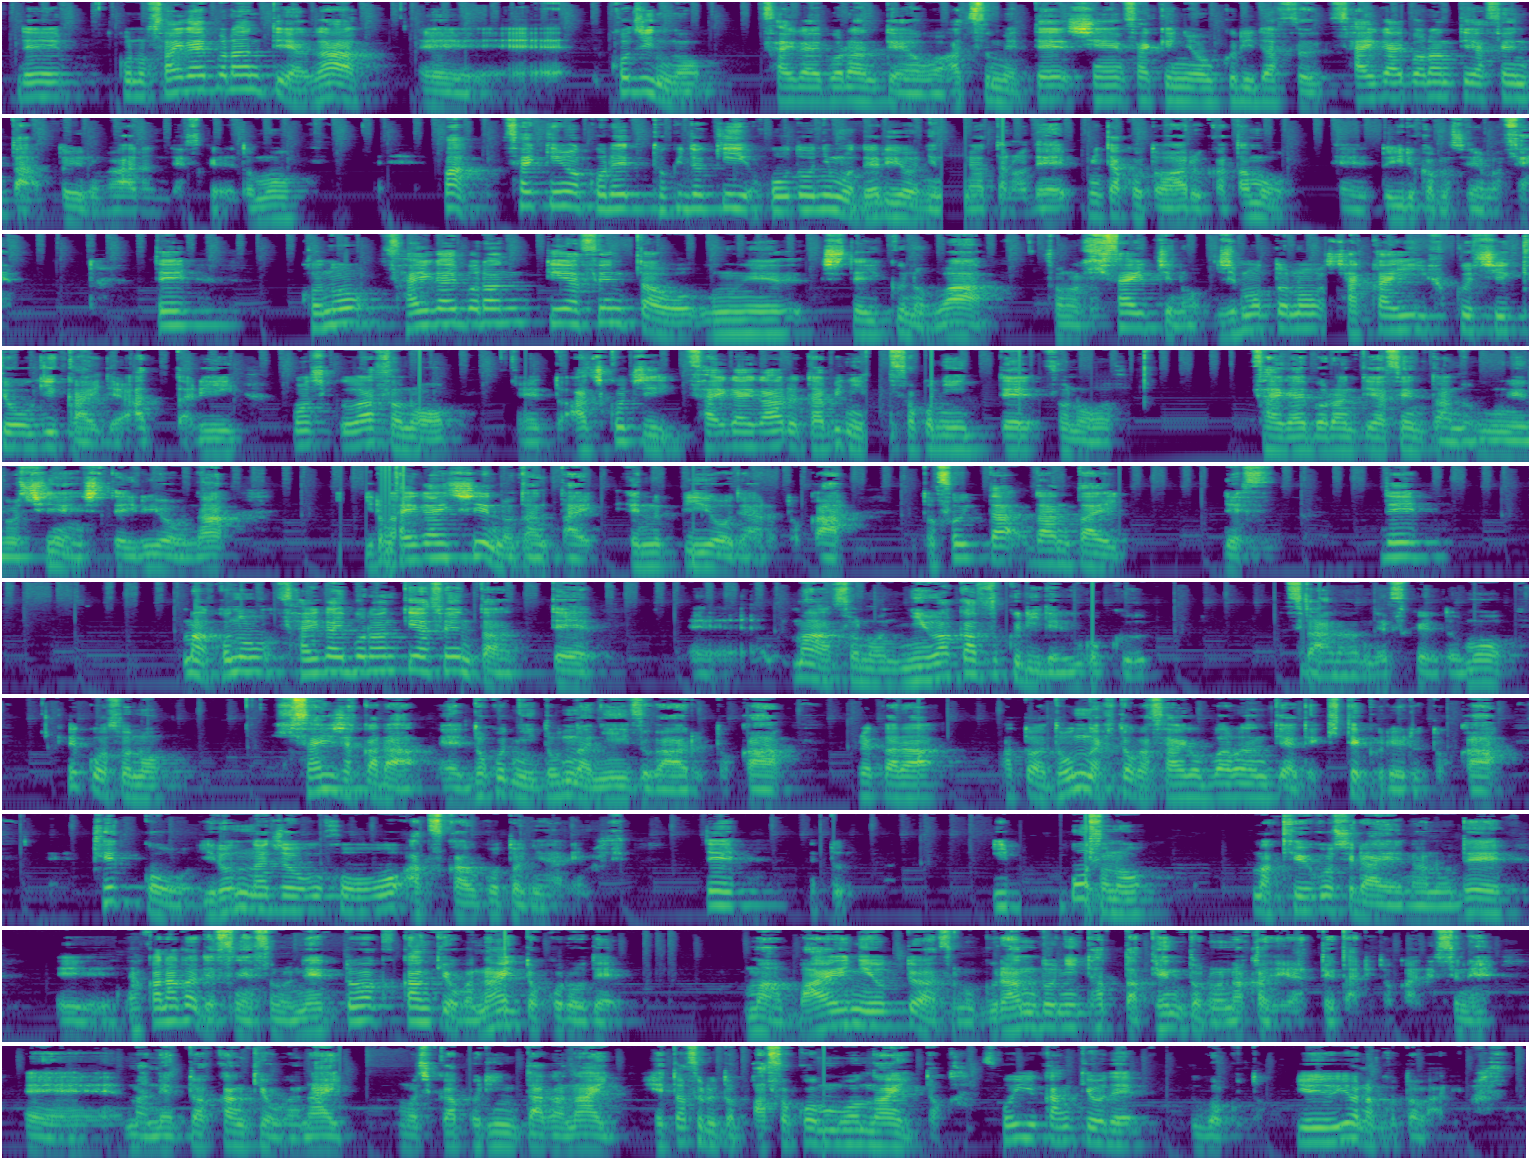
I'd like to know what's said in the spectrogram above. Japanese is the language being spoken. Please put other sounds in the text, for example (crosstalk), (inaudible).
で、この災害ボランティアが、えー、個人の災害ボランティアを集めて支援先に送り出す災害ボランティアセンターというのがあるんですけれども、まあ、最近はこれ時々報道にも出るようになったので見たことある方も、えー、といるかもしれません。で、この災害ボランティアセンターを運営していくのは、その被災地の地元の社会福祉協議会であったり、もしくはその、えっ、ー、と、あちこち災害があるたびにそこに行って、その災害ボランティアセンターの運営を支援しているようないろんな災害支援の団体、NPO であるとか、そういった団体です。で、まあ、この災害ボランティアセンターって、えー、まあ、そのにわか作りで動くセンターなんですけれども、結構その被災者からどこにどんなニーズがあるとか、それからあとはどんな人が災害ボランティアで来てくれるとか、結構いろんな情報を扱うことになります。で、えっと、一方、その、まあ、急ごしらえなので、えー、なかなかですね、そのネットワーク環境がないところで、まあ、場合によってはそのグラウンドに立ったテントの中でやってたりとかですね、えー、まあ、ネットワーク環境がない、もしくはプリンターがない、下手するとパソコンもないとか、そういう環境で動くというようなことがあります。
